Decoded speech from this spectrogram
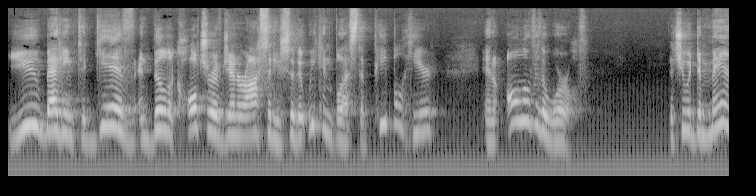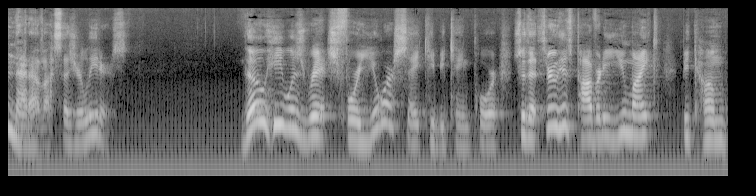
you begging to give and build a culture of generosity so that we can bless the people here and all over the world. That you would demand that of us as your leaders. Though he was rich, for your sake he became poor, so that through his poverty you might become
